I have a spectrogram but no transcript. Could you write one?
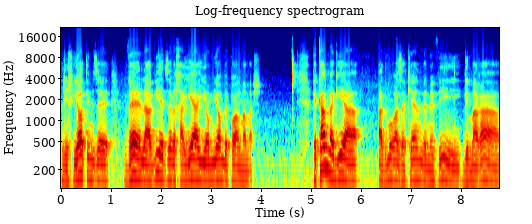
לחיות עם זה ולהביא את זה בחיי היום-יום בפועל ממש. וכאן מגיע אדמו"ר הזקן ומביא גמרא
